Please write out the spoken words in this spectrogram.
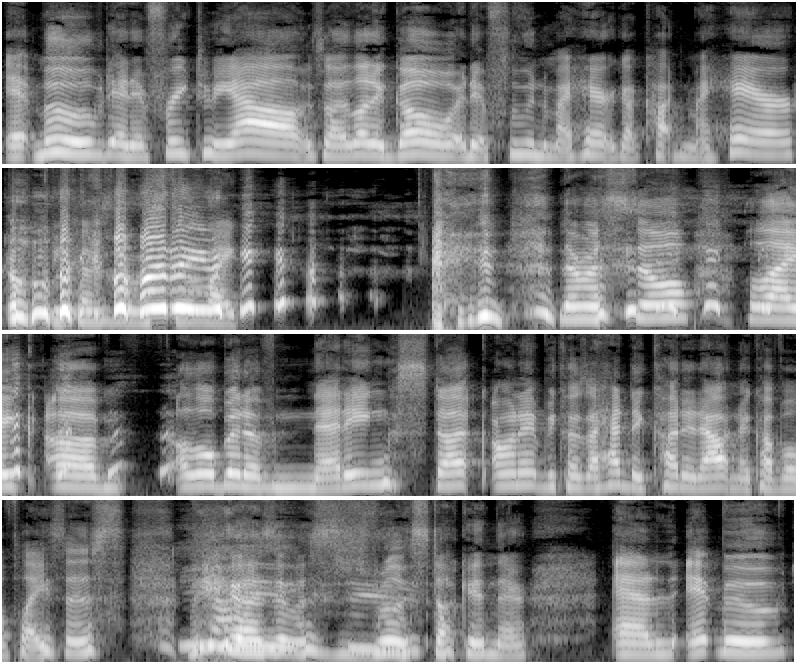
it moved and it freaked me out, so I let it go and it flew into my hair. It got caught in my hair Oh my because god, there was still like there was still like um a little bit of netting stuck on it because I had to cut it out in a couple of places because it was really stuck in there. And it moved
